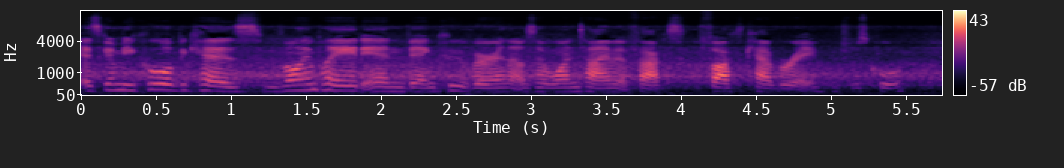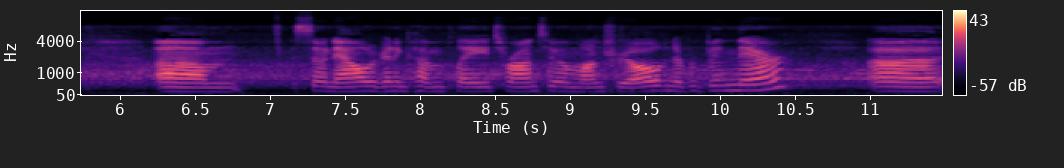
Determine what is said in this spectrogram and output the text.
It's gonna be cool because we've only played in Vancouver, and that was at one time at Fox Fox Cabaret, which was cool. Um, so now we're gonna come play Toronto and Montreal. I've never been there. Uh,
